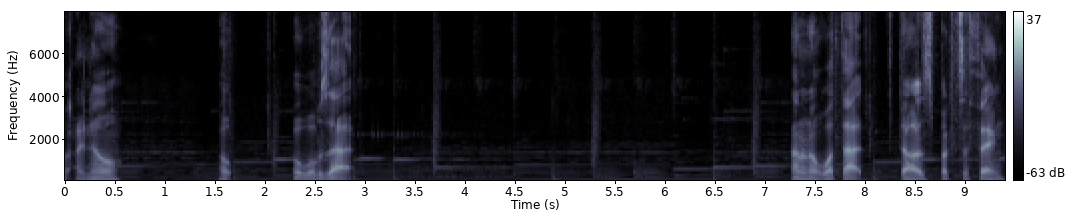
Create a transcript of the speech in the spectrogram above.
but I know. Oh, oh, what was that? I don't know what that does, but it's a thing.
